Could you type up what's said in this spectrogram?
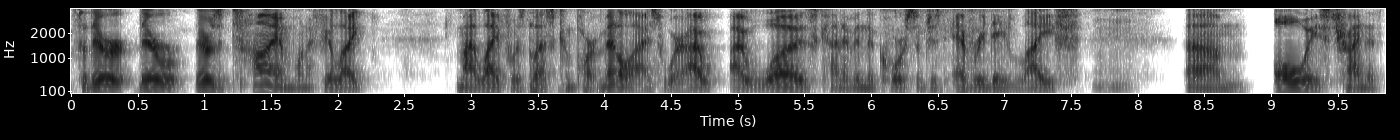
So there, there, there was a time when I feel like my life was less compartmentalized, where I, I was kind of in the course of just everyday life, um, always trying to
